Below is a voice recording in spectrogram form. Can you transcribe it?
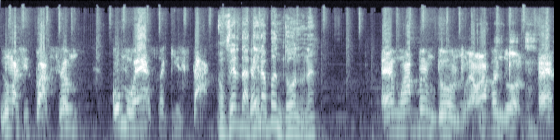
numa situação como essa que está. Um verdadeiro Então- abandono, né? É um abandono, é um abandono, né?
